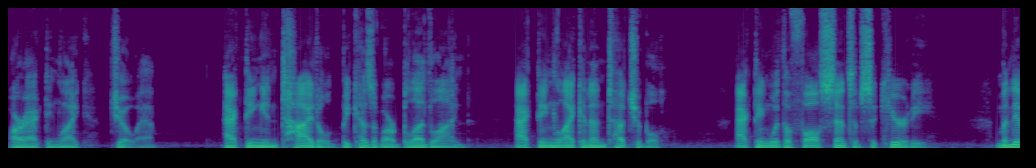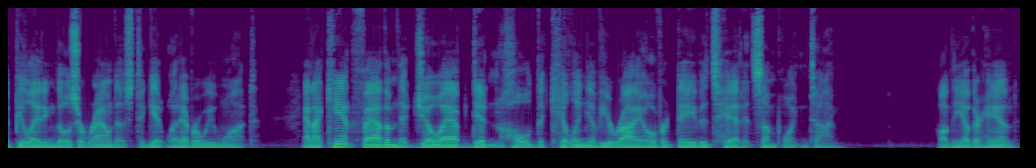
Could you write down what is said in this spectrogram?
are acting like Joab, acting entitled because of our bloodline, acting like an untouchable, acting with a false sense of security, manipulating those around us to get whatever we want and I can't fathom that Joab didn't hold the killing of Uriah over David's head at some point in time. On the other hand,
